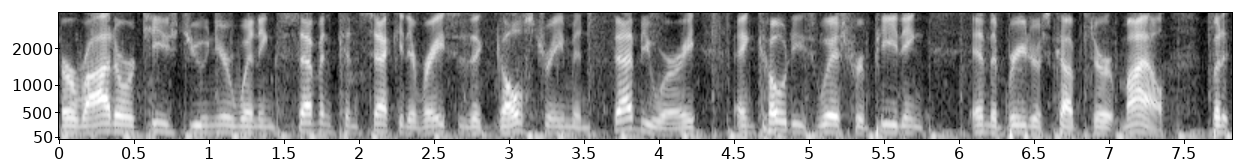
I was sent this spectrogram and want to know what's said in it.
Irad Ortiz Jr. winning seven consecutive races at Gulfstream in February, and Cody's Wish repeating in the Breeders' Cup Dirt Mile. But,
